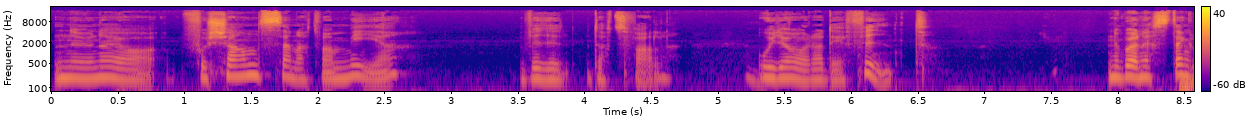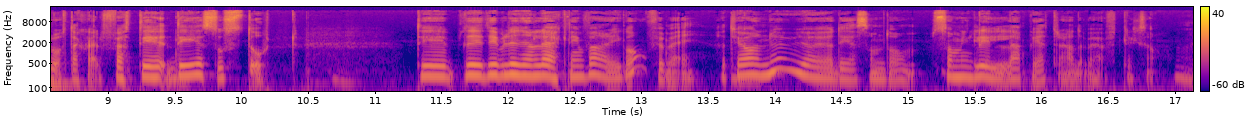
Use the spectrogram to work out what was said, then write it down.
nu när jag får chansen att vara med vid dödsfall mm. och göra det fint. Nu börjar jag nästan gråta själv för att det, det är så stort. Det, det, det, blir en läkning varje gång för mig. Att ja, nu gör jag det som, de, som min lilla Petra hade behövt. Liksom. Mm.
